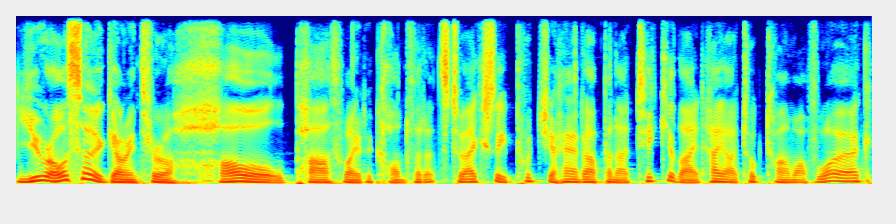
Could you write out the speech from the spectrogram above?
you're also going through a whole pathway to confidence to actually put your hand up and articulate, hey, I took time off work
